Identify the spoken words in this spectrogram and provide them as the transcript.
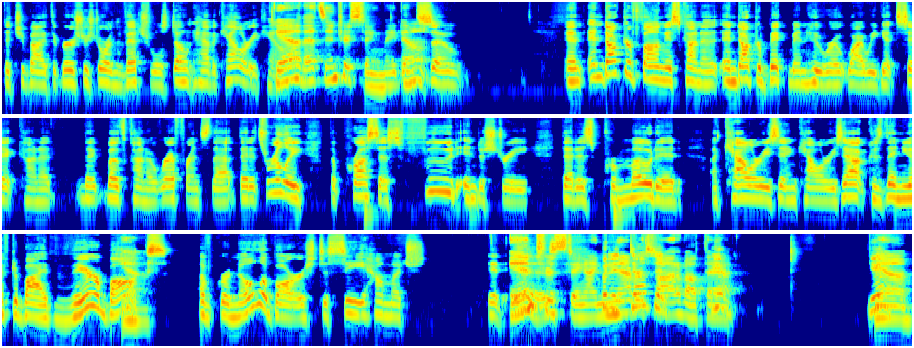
that you buy at the grocery store and the vegetables don't have a calorie count. Yeah, that's interesting. They don't. And so, and and Dr. Fung is kind of, and Dr. Bikman, who wrote Why We Get Sick, kind of, they both kind of reference that that it's really the processed food industry that has promoted a calories in, calories out, because then you have to buy their box of granola bars to see how much it interesting. I but never thought about that. yeah. Yeah. yeah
